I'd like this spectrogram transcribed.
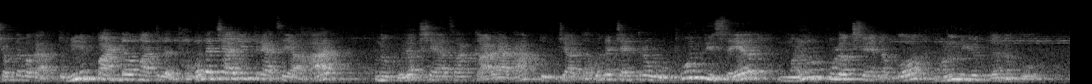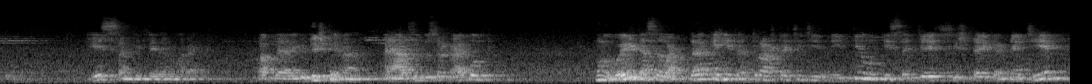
शब्द बघा. तुम्ही पांडव मात्र धवल चारित्र्याचे आहात. म्हणून कुलक्षयाचा काळा डाग तुमच्या धवल चैत्र उठून दिसेल. म्हणून कुलक्षय नको म्हणून युद्ध नको. हेच सांगितले धर्मराय आपल्या युधिष्ठिरानं. आणि अर्जुन दुसरं काय बोलतो? म्हणून वाईट असं वाटतं की ही धृतराष्ट्राची जी नीती होती संजय शिष्टाई करण्याची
